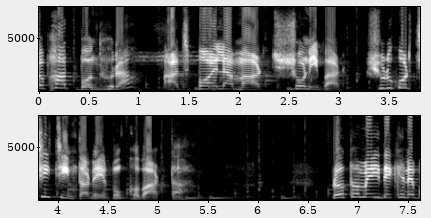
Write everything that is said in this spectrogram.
সুপ্রভাত, বন্ধুরা। আজ পয়লা মার্চ, শনিবার। শুরু করছি চিন্তনের মুখ্য বার্তা প্রথমেই দেখে নেব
